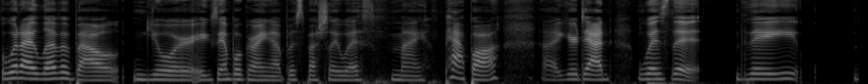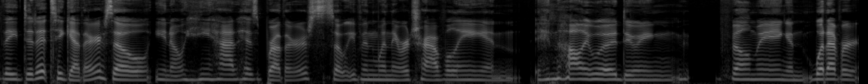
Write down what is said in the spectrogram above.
what I love about your example growing up, especially with my papa, uh, your dad, was that they they did it together. So, you know, he had his brothers. So even when they were traveling and in Hollywood doing filming and whatever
